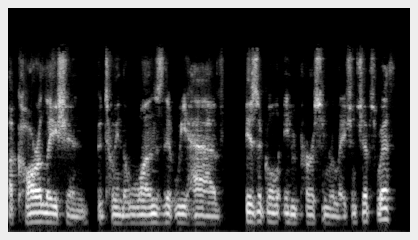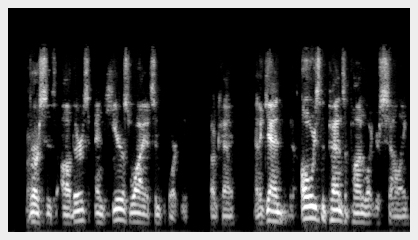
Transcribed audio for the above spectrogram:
a correlation between the ones that we have physical in-person relationships with right. versus others. And here's why it's important. Okay. And again, it always depends upon what you're selling.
